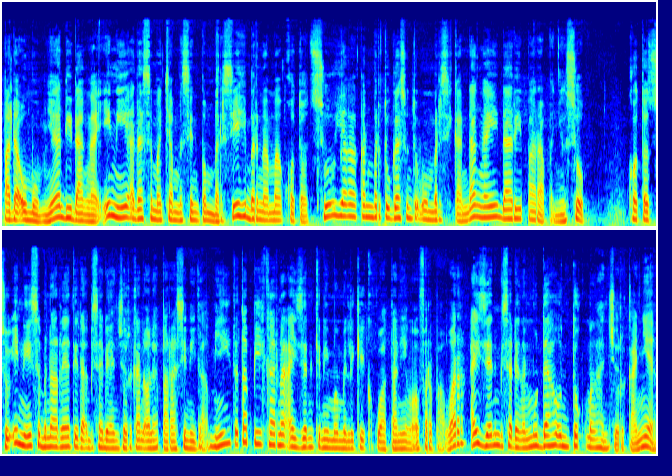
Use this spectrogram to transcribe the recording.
Pada umumnya di Dangai ini ada semacam mesin pembersih bernama Kototsu yang akan bertugas untuk membersihkan Dangai dari para penyusup. Kototsu ini sebenarnya tidak bisa dihancurkan oleh para Shinigami, tetapi karena Aizen kini memiliki kekuatan yang overpower, Aizen bisa dengan mudah untuk menghancurkannya.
